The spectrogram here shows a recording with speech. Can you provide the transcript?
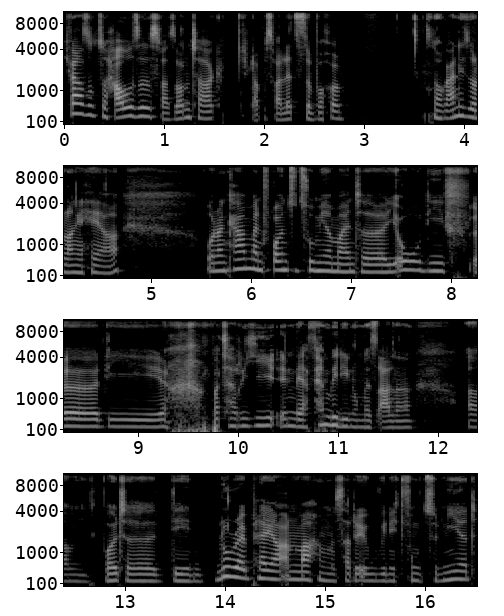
Ich war so zu Hause, es war Sonntag. Ich glaube, es war letzte Woche. Ist noch gar nicht so lange her. Und dann kam mein Freund so zu mir und meinte, jo, die, äh, die Batterie in der Fernbedienung ist alle. Ähm, wollte den Blu-ray-Player anmachen, es hatte irgendwie nicht funktioniert.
